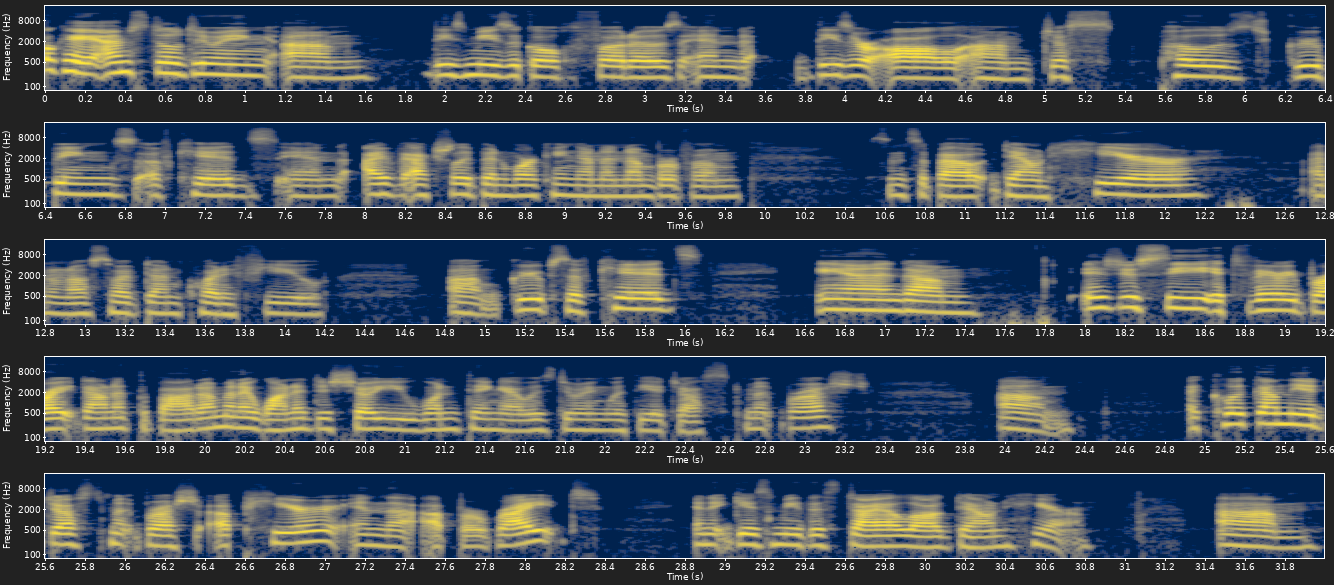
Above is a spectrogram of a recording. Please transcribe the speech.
Okay, I'm still doing um, these musical photos, and these are all um, just posed groupings of kids, and I've actually been working on a number of them since about down here. I don't know, so I've done quite a few um, groups of kids, and um, as you see, it's very bright down at the bottom, and I wanted to show you one thing I was doing with the adjustment brush. Um, I click on the adjustment brush up here in the upper right, and it gives me this dialog down here. Um,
